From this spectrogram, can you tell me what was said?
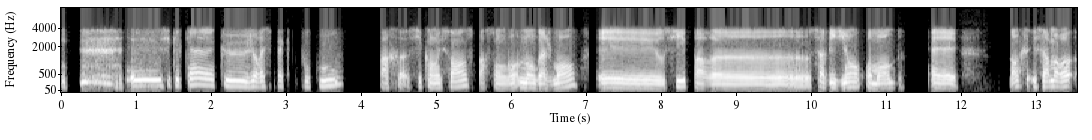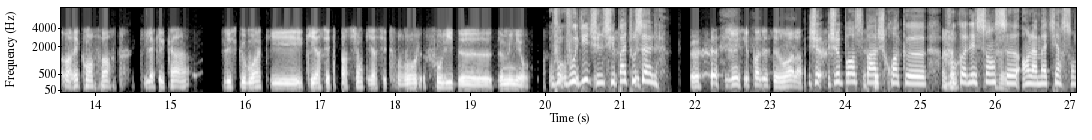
Et c'est quelqu'un que je respecte beaucoup par euh, ses connaissances, par son engagement et aussi par euh, sa vision au monde. Et donc, ça me réconforte qu'il y a quelqu'un plus que moi qui, qui a cette passion, qui a cette fo- folie de, de vous, vous dites, je ne suis pas tout seul. Je ne suis pas le seul, voilà. Je je pense pas. Je crois que vos connaissances euh, en la matière sont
